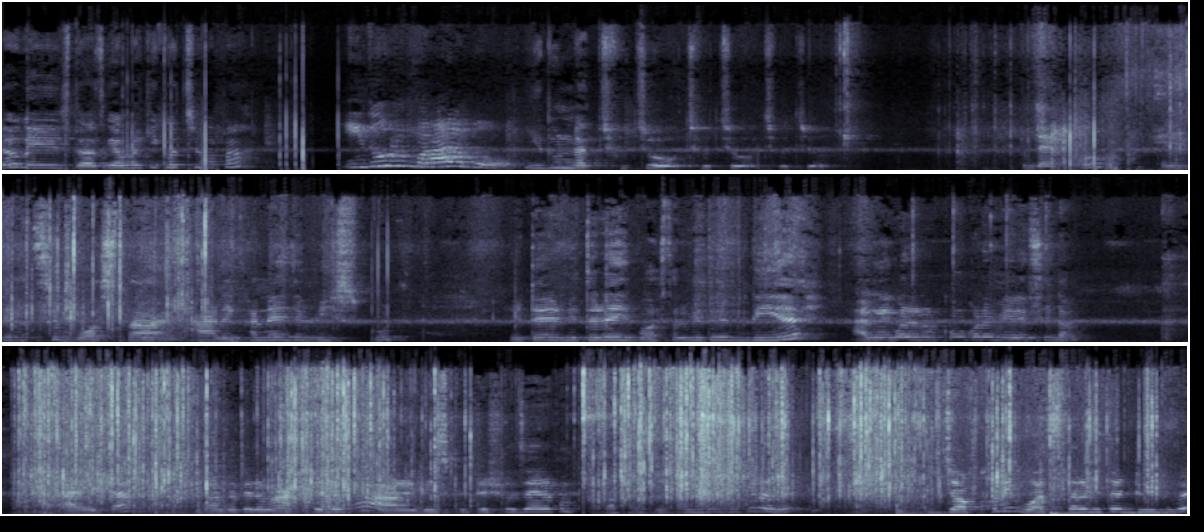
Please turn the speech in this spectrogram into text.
হ্যালো গাইস তো আজকে আমরা কি করছি বাবা? ইঁদুর মারবো। ইঁদুর না ছুচো ছুচো ছুচো। দেখো এই যে হচ্ছে বস্তায় আর এখানে যে বিস্কুট এটা এর ভিতরে এই বস্তার ভিতরে দিয়ে আগে একবার এরকম করে মেরেছিলাম। আর এটা দরজাটা এরকম আটকে দেবো আর এই বিস্কুটের সোজা এরকম ঢুকে দেবে যখনই বস্তার ভিতরে ঢুকবে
